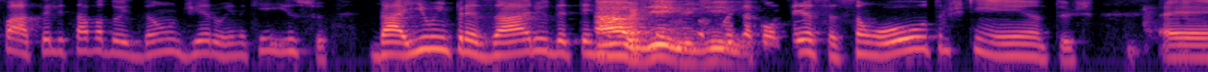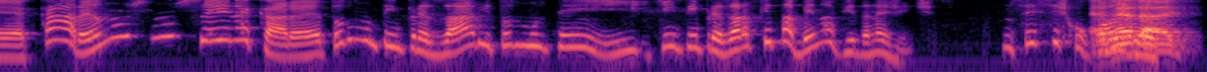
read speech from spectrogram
fato, ele tava doidão de heroína. Que isso? Daí o empresário determinar ah, que a coisa aconteça são outros 500. É, cara, eu não, não sei, né, cara? É, todo mundo tem empresário e todo mundo tem. E quem tem empresário é porque tá bem na vida, né, gente? Não sei se vocês concordam. É verdade.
